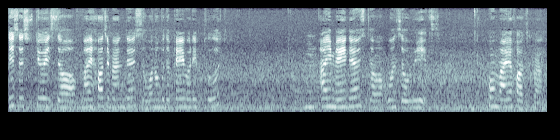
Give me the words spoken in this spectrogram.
This stew is uh, my husband's one of the favorite food. Mm, I made it uh, once a week for my husband.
